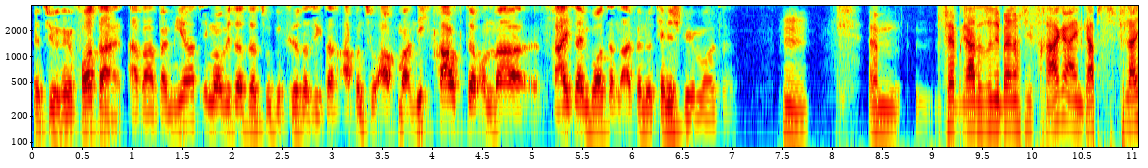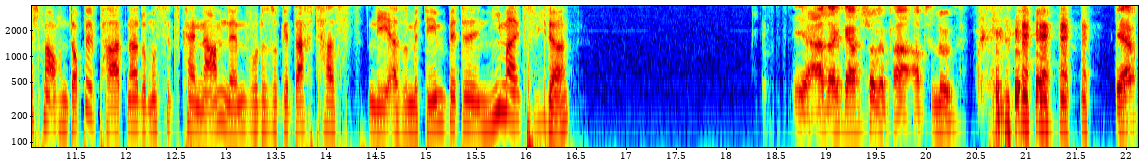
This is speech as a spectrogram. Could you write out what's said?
natürlich ein Vorteil. Aber bei mir hat es immer wieder dazu geführt, dass ich das ab und zu auch mal nicht brauchte und mal frei sein wollte und einfach nur Tennis spielen wollte. Hm. Ähm, fällt gerade so nebenbei noch die Frage ein, gab es vielleicht mal auch einen Doppelpartner, du musst jetzt keinen Namen nennen, wo du so gedacht hast, nee, also mit dem bitte niemals wieder? Ja, da gab es schon ein paar, absolut. ja,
